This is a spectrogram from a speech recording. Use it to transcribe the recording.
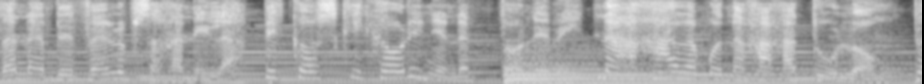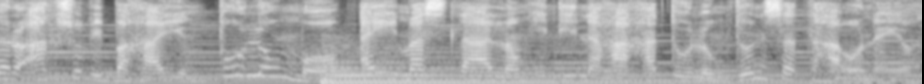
na na-develop sa kanila because ikaw rin yung nag-tolerate na akala mo nakakatulong pero actually baka yung tulong mo ay mas lalong hindi nakakatulong dun sa tao na yon.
